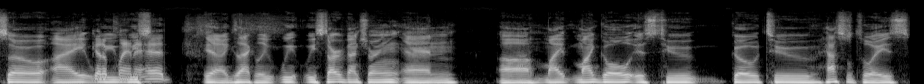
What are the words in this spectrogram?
So I Got to plan we- ahead. Yeah, exactly. We we start venturing, and uh, my my goal is to go to Hasseltoy's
